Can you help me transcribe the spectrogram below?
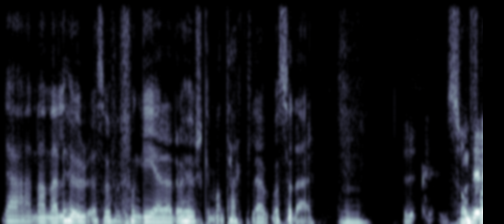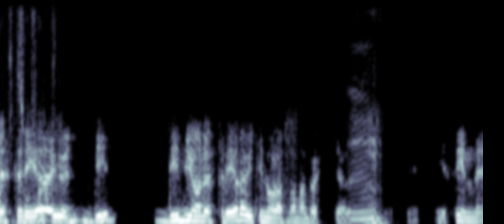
hjärnan eller hur, alltså hur fungerar det och hur ska man tackla och sådär. Mm. Som det refererar ju, det, Didion refererar ju till några sådana böcker mm. i sin eh,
